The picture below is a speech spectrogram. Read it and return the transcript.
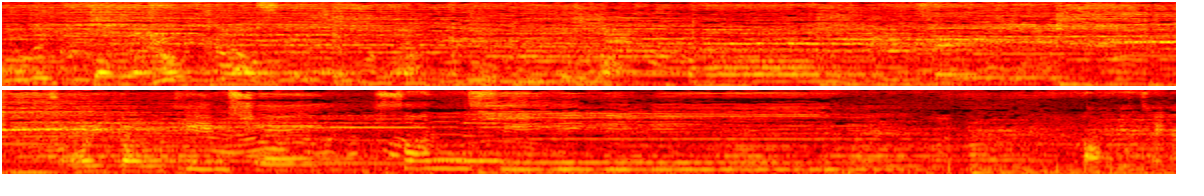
您年衣，再度添上新鲜，当面情啊！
